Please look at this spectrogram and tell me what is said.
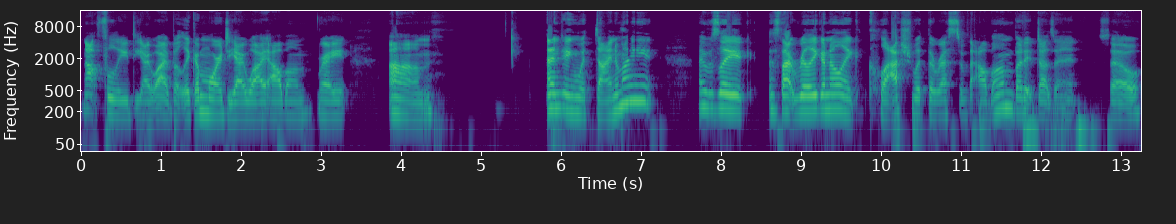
not fully DIY, but like a more DIY album, right? Um ending with Dynamite. I was like, is that really going to like clash with the rest of the album? But it doesn't. So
